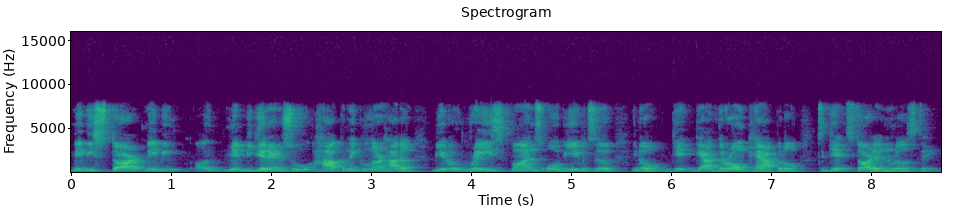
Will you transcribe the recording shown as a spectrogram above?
maybe start maybe, uh, maybe beginners who how can they learn how to be able to raise funds or be able to you know get gather their own capital to get started in real estate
